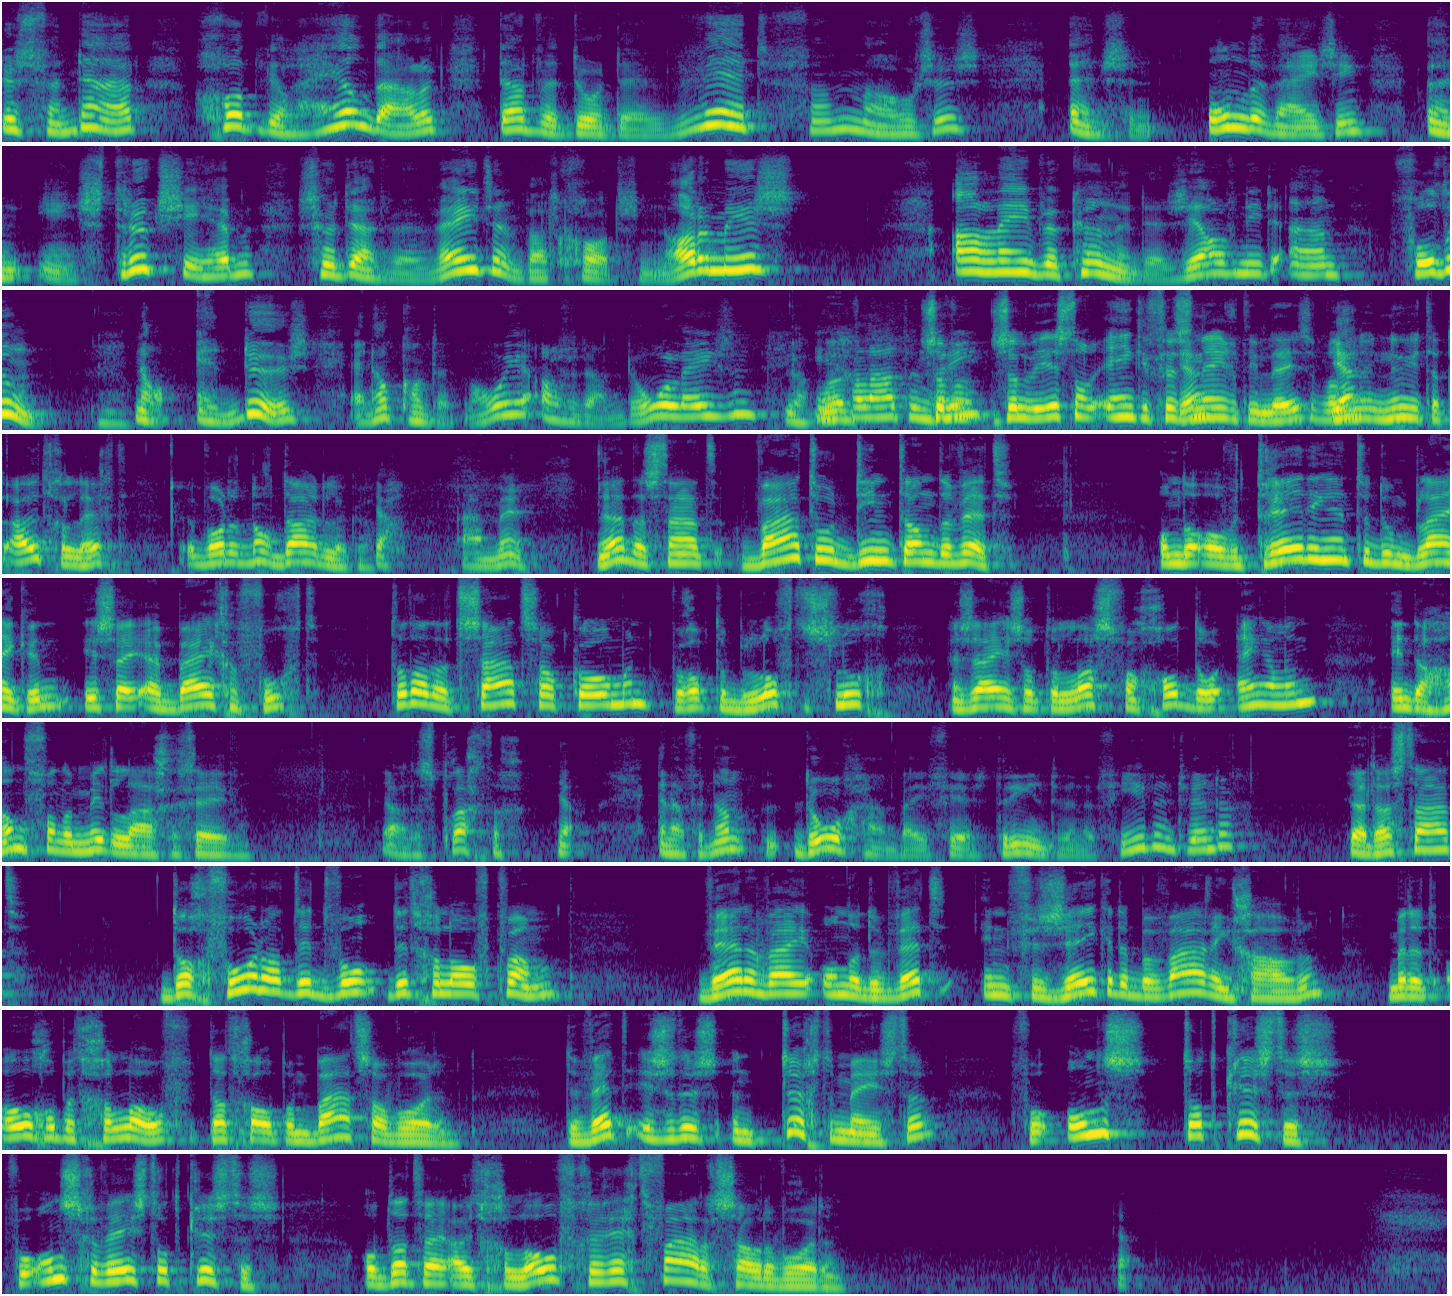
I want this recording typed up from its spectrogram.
Dus vandaar, God wil heel duidelijk dat we door de wet van Mozes en zijn onderwijzing een instructie hebben, zodat we weten wat Gods norm is. Alleen we kunnen er zelf niet aan voldoen. Nou, en dus, en dan komt het mooie, als we dan doorlezen Ja, in maar Galaten 3. Zullen we, zullen we eerst nog één keer vers Ja? 19 lezen? Want nu, nu je het hebt uitgelegd, wordt het nog duidelijker. Ja, amen. Ja, daar staat, waartoe dient dan de wet? Om de overtredingen te doen blijken, is zij erbij gevoegd, totdat het zaad zou komen waarop de belofte sloeg en zij is op de last van God door engelen in de hand van de middelaar gegeven. Ja, dat is prachtig. Ja. En als we dan doorgaan bij vers 23, 24. Ja, daar staat, doch voordat dit, dit geloof kwam, werden wij onder de wet in verzekerde bewaring gehouden, met het oog op het geloof dat geopenbaard zal worden. De wet is dus een tuchtmeester voor ons tot Christus, voor ons geweest tot Christus, opdat wij uit geloof gerechtvaardigd zouden worden.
